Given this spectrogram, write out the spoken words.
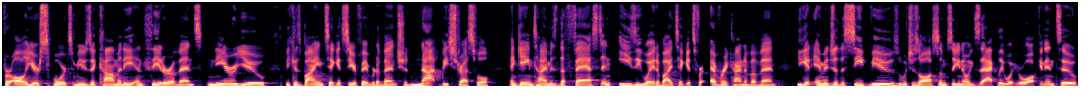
for all your sports, music, comedy, and theater events near you because buying tickets to your favorite event should not be stressful. And Game Time is the fast and easy way to buy tickets for every kind of event. You get image of the seat views, which is awesome, so you know exactly what you're walking into.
